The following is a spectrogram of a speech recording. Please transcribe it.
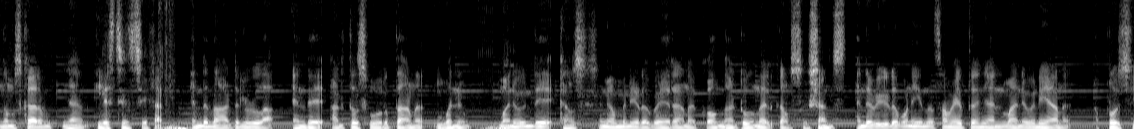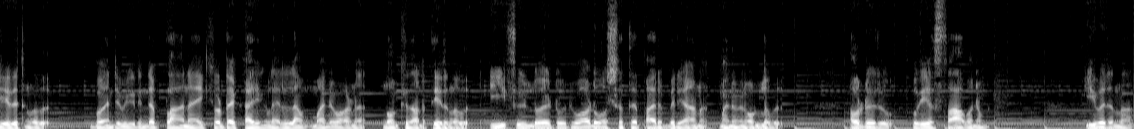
നമസ്കാരം ഞാൻ ലെസ്റ്റിൻ സ്റ്റീഫൻ. എന്റെ നാട്ടിലുള്ള എന്റെ അടുത്ത സുഹൃത്താണ് മനു. മനുവിന്റെ കൺസ്ട്രക്ഷൻ കമ്പനിയുടെ പേരാണ് കോങ്ങാട്ടൂന്നൽ കൺസ്ട്രക്ഷൻസ് എന്റെ വീട് പണിയുന്ന സമയത്ത് ഞാൻ മനുവിനെയാണ് അപ്രോച്ച് ചെയ്തിരുന്നത്. അപ്പോൾ എന്റെ വീടിന്റെ പ്ലാൻ ആയിക്കോട്ടെ കാര്യങ്ങളെല്ലാം മനുവാണ് നോക്കി നടത്തിയിരുന്നത്. ഈ ഫീൽഡുമായിട്ട് ഒരുപാട് വർഷത്തെ പാരമ്പര്യമാണ് മനുവിനുള്ളത്. അവരുടെ ഒരു പുതിയ സ്ഥാപനം ഈ വരുന്ന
